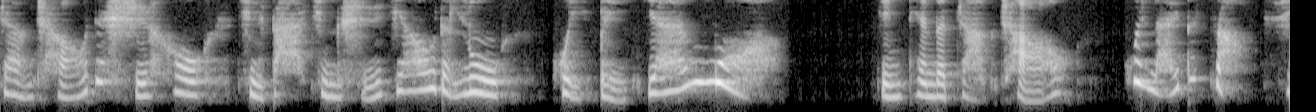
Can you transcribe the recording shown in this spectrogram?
涨潮的时候去大青石礁的路会被淹没。”今天的涨潮会来得早些。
